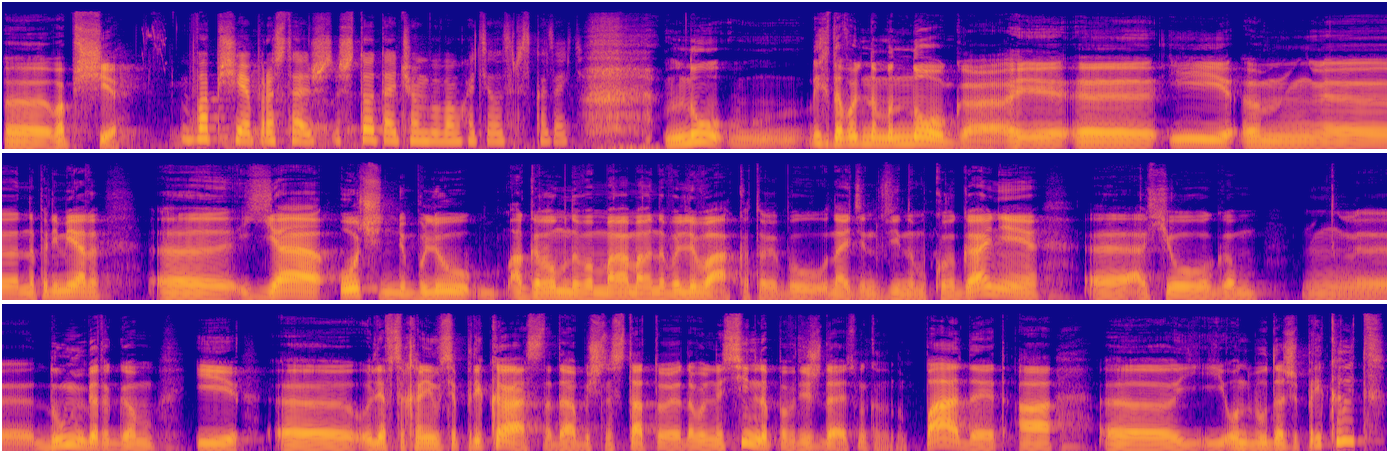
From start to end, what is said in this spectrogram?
э, вообще Вообще, просто что-то, о чем бы вам хотелось рассказать? Ну, их довольно много. И, э, эм, э, например, э, я очень люблю огромного мраморного льва, который был найден в Винном кургане археологом Думбергом, и лев сохранился прекрасно, да, обычно статуя довольно сильно повреждается, ну, когда он падает, а он был даже прикрыт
